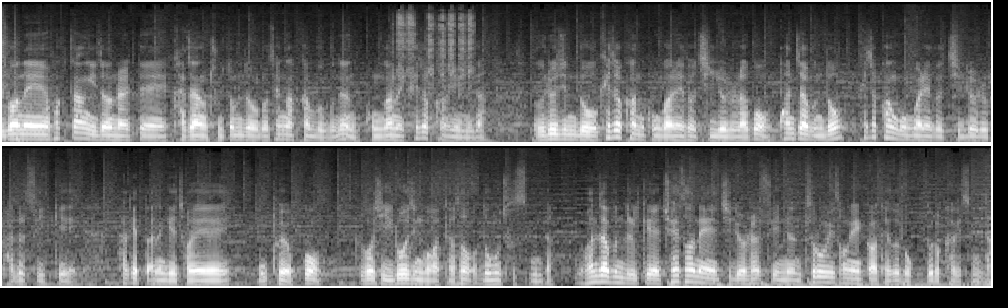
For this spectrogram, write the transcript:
이번에 확장 이전할 때 가장 중점적으로 생각한 부분은 공간의 쾌적함입니다. 의료진도 쾌적한 공간에서 진료를 하고 환자분도 쾌적한 공간에서 진료를 받을 수 있게 하겠다는 게 저의 목표였고 그것이 이루어진 것 같아서 너무 좋습니다. 환자분들께 최선의 진료를 할 수 있는 트로이 성형외과 되도록 노력하겠습니다.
